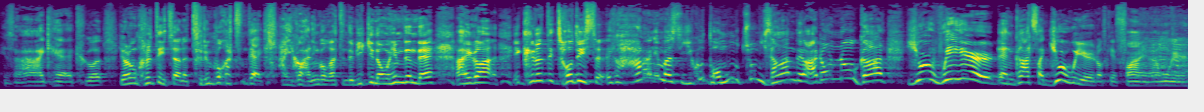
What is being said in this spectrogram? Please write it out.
그래서 아, 그거 여러분 그럴 때 있잖아요. 들은 것 같은데 아 이거 아닌 것 같은데 믿기 너무 힘든데 아 이거 그럴 때 저도 있어요. 이거 하나님 말씀 이거 너무 좀 이상한데 I don't know God you're weird and God's like you're weird. Okay fine I'm weird.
